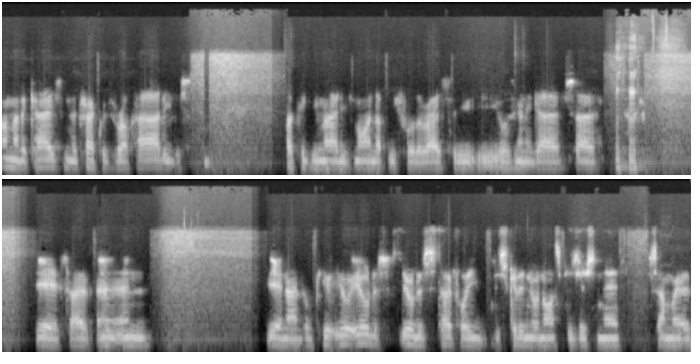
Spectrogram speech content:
on that occasion the track was rock hard. He just, I think he made his mind up before the race that he, he was going to go. So yeah, so and, and yeah, no, look, he'll, he'll just he'll just hopefully just get into a nice position there somewhere,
